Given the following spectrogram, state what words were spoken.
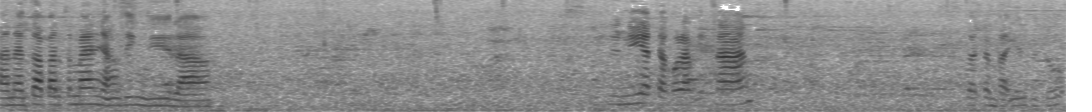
Karena itu apartemen yang tinggi lah. Ini ada kolam ikan. Ada mbaknya duduk.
